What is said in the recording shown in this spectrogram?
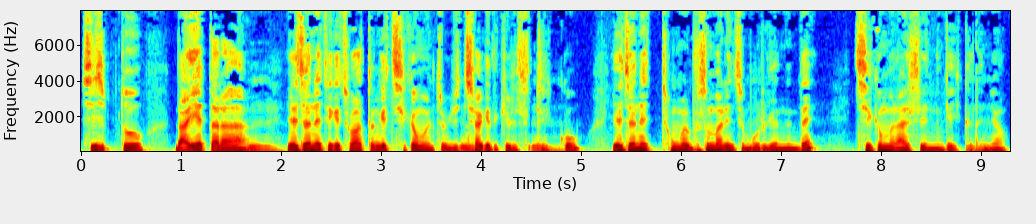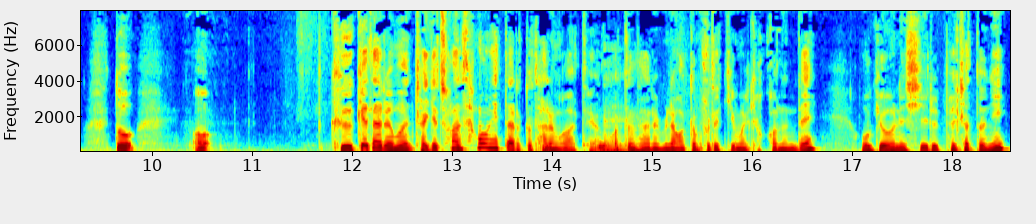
시집도 나이에 따라 음. 예전에 되게 좋았던 게 지금은 좀 유치하게 음. 느낄 수도 있고 예전에 정말 무슨 말인지 모르겠는데 지금은 알 수 있는 게 있거든요. 또 어. 그 깨달음은 자기가 처한 상황에 따라 또 다른 것 같아요. 네. 어떤 사람이랑 어떤 부대낌을 겪었는데 오교원의 시를 펼쳤더니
